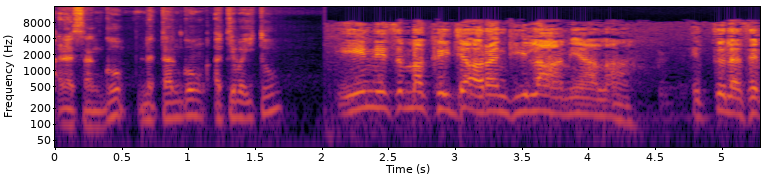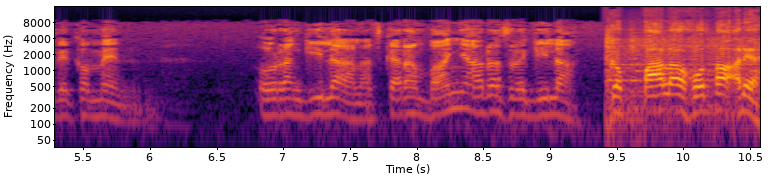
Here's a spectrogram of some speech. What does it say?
Anda sanggup nak tanggung akibat itu? Ini semua kerja orang gila ni lah. Itulah saya komen. Orang gila lah. Sekarang banyak orang sudah gila. Kepala otak dia.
